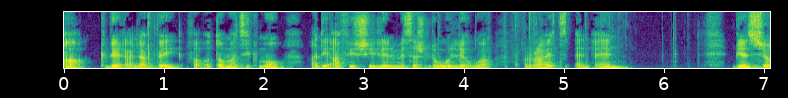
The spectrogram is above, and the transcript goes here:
A كبير على B فأوتوماتيكمون غادي أفيشي لي الميساج الأول اللي هو write ln بيان سور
